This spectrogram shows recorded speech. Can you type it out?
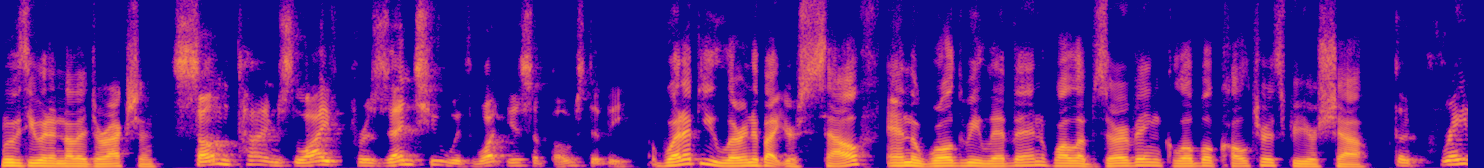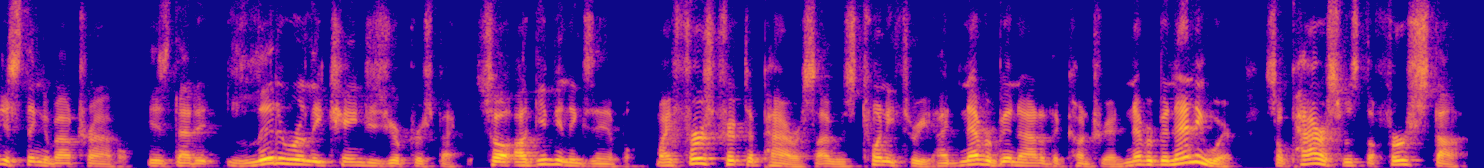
moves you in another direction. Sometimes life presents you with what you're supposed to be. What have you learned about yourself and the world we live in while observing global cultures for your show? The greatest thing about travel is that it literally changes your perspective. So I'll give you an example. My first trip to Paris, I was 23. I'd never been out of the country, I'd never been anywhere. So Paris was the first stop.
